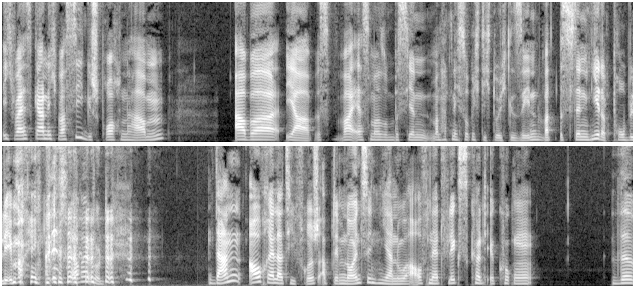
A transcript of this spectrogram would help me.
ich weiß gar nicht, was sie gesprochen haben. Aber ja, es war erstmal so ein bisschen, man hat nicht so richtig durchgesehen. Was ist denn hier das Problem eigentlich? Aber gut. Dann auch relativ frisch, ab dem 19. Januar auf Netflix könnt ihr gucken The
